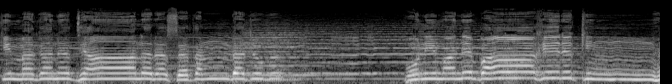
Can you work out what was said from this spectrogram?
कि मगन ध्यान रस दंड जुग पूर्णिमा ने बाहिर किंग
